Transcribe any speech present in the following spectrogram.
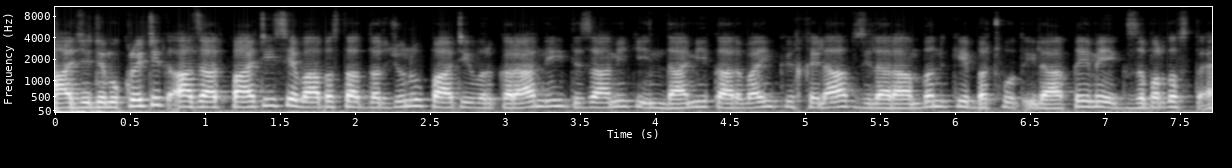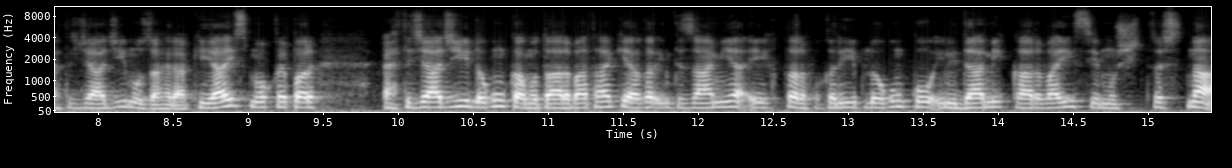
آج ڈیموکریٹک آزاد پارٹی سے وابستہ درجنوں پارٹی ورکران نے انتظامی کی اندامی کارروائیوں کے خلاف ضلع رامبن کے بٹھوت علاقے میں ایک زبردست احتجاجی مظاہرہ کیا۔ اس موقع پر احتجاجی لوگوں کا مطالبہ تھا کہ اگر انتظامیہ ایک طرف غریب لوگوں کو اندامی کارروائی سے مستثنا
